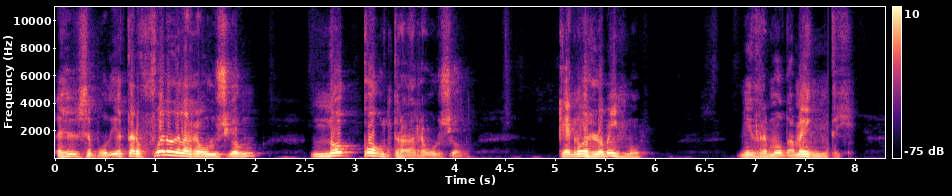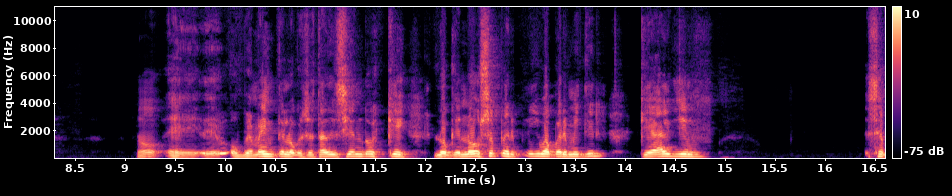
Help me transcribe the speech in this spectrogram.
Se podía estar fuera de la revolución, no contra la revolución, que no es lo mismo, ni remotamente. Eh, eh, obviamente lo que se está diciendo es que lo que no se iba a permitir que alguien se,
